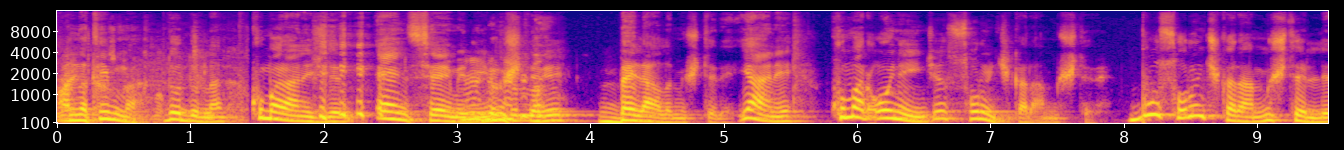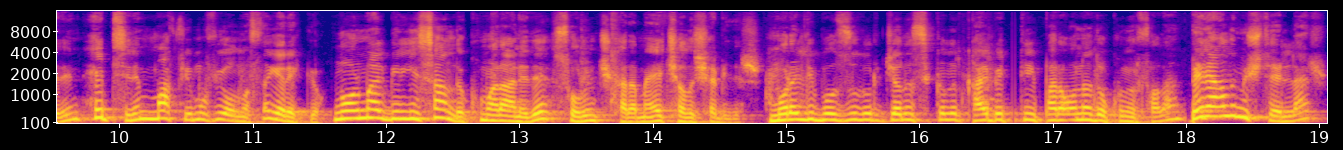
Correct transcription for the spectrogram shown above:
Anlatayım mı? Dur dur lan. Kumarhanecilerin en sevmediği müşteri belalı müşteri. Yani kumar oynayınca sorun çıkaran müşteri. Bu sorun çıkaran müşterilerin hepsinin mafya mufya olmasına gerek yok. Normal bir insan da kumarhanede sorun çıkaramaya çalışabilir. Morali bozulur, canı sıkılır, kaybettiği para ona dokunur falan. Belalı müşteriler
